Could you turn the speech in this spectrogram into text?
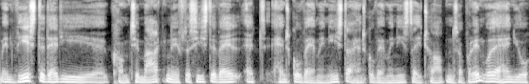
man vidste, da de øh, kom til magten efter sidste valg, at han skulle være minister, han skulle være minister i toppen. Så på den måde er han jo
